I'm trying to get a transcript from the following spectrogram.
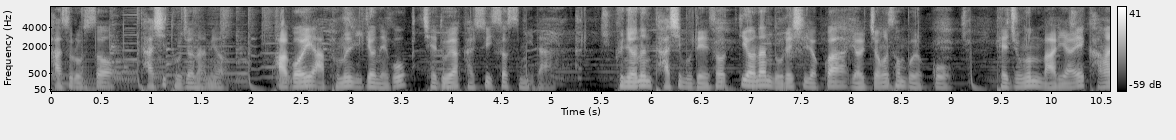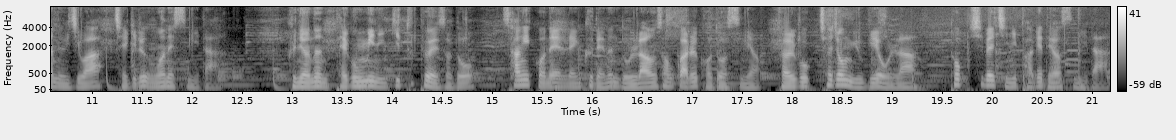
가수로서 다시 도전하며 과거의 아픔을 이겨내고 재도약할 수 있었습니다. 그녀는 다시 무대에서 뛰어난 노래 실력과 열정을 선보였고 대중은 마리아의 강한 의지와 재기를 응원했습니다. 그녀는 대국민 인기 투표에서도 상위권에 랭크되는 놀라운 성과를 거두었으며 결국 최종 6위에 올라 톱 10에 진입하게 되었습니다.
